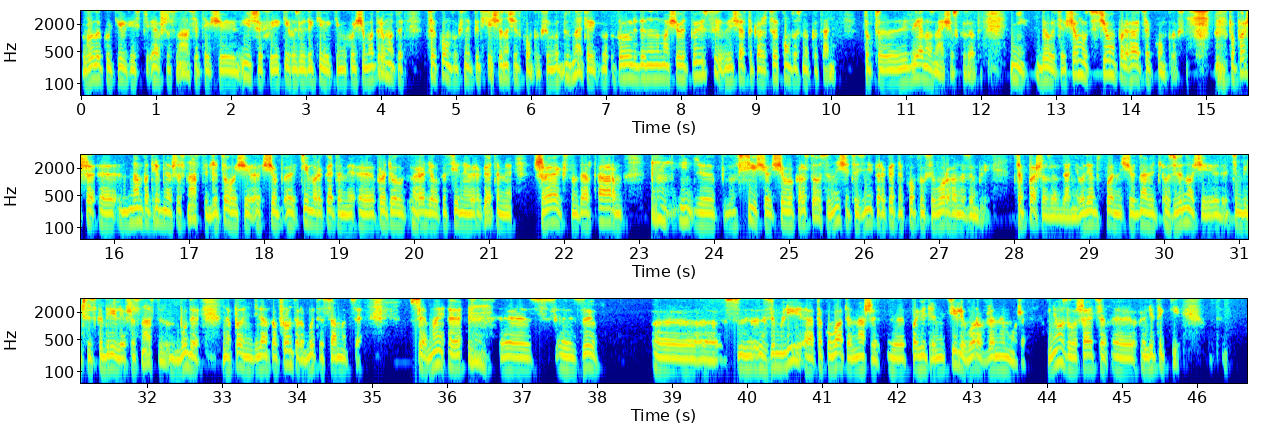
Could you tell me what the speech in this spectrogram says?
велику кількість F-16 чи інших якихось літаків, які ми хочемо отримати. Це комплексний підхід. Що значить комплекс? Ви знаєте, коли людина не має що відповісти, він часто каже, це комплексне питання. Тобто я не знаю, що сказати. Ні, дивіться, в чому в чому полягає цей комплекс? По-перше, е, нам потрібно F-16 для того, щоб е, тими ракетами е, протирадіолокаційними ракетами Шрек, стандарт АРМ, всі, що, що використовуються, нищити зенітно ракетні комплекси ворога на землі. Це перше завдання. От я впевнений, що навіть звіночі, озвіночі, тим більше ескадрилі F-16, буде на певній ділянках фронту робити саме це. Все, ми е, е, з, з, е, з землі атакувати наші е, повітряні цілі ворог вже не може. У нього залишаються е, літаки.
